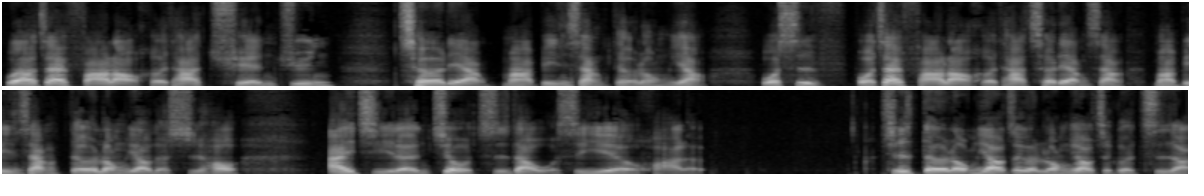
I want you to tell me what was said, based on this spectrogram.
我要在法老和他全军车辆马兵上得荣耀。我是我在法老和他车辆上马兵上得荣耀的时候。”埃及人就知道我是耶和华了。其实“得荣耀”这个“荣耀”这个字啊，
